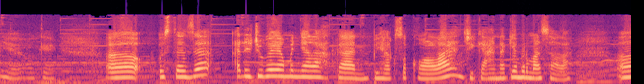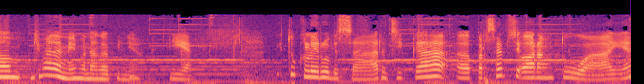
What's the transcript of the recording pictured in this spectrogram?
Iya, oke. Eh, Ustazah, ada juga yang menyalahkan pihak sekolah jika anaknya bermasalah. Em, gimana nih menanggapinya? Iya, itu keliru besar jika eh, persepsi orang tua ya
